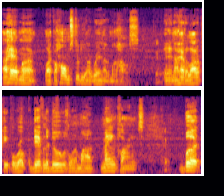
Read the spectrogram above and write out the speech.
I had my like a home studio I ran out of my house, Okay. and I had a lot of people. Devin the Dude was one of my main clients, Okay. but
